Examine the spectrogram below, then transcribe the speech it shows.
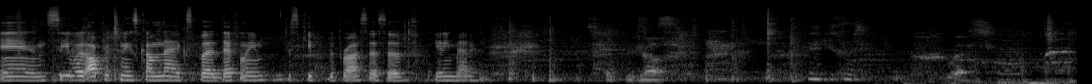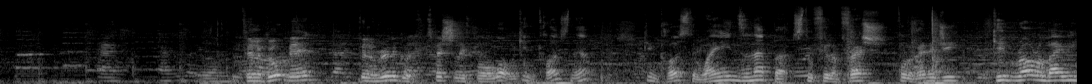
and see what opportunities come next, but definitely just keep the process of getting better. Good job. Feeling good, man. Feeling really good, especially for what? We're getting close now. Getting close to weigh-ins and that, but still feeling fresh, full of energy. Keep it rolling, baby.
